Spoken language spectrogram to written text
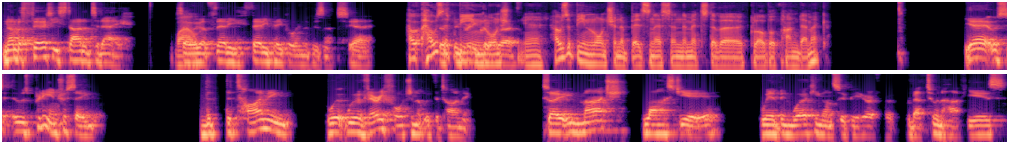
Number 30 started today. Wow. So we've got 30, 30 people in the business. Yeah. How how's it been launched? Yeah, how's it been launching a business in the midst of a global pandemic? Yeah, it was it was pretty interesting. The the timing we, we were very fortunate with the timing. So in March last year, we had been working on Superhero for, for about two and a half years,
